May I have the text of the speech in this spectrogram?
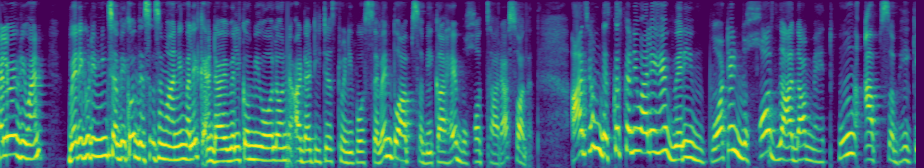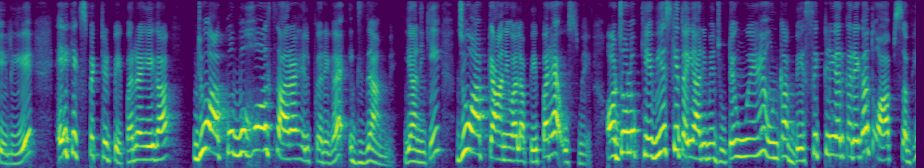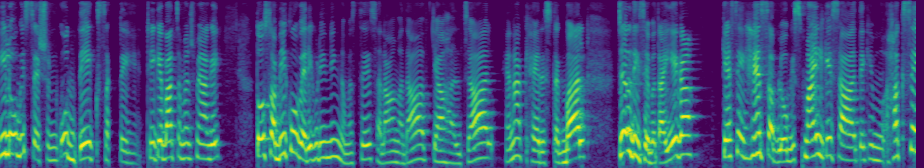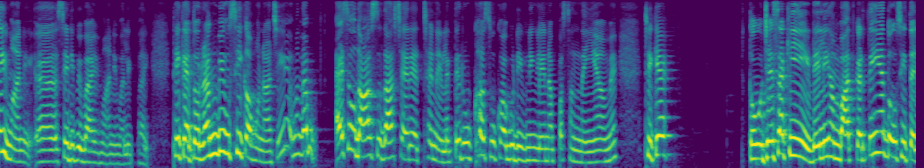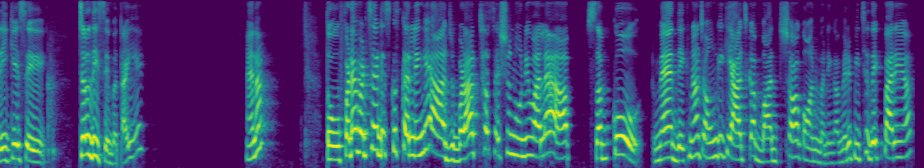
Hello everyone very good evening सभी को. This is Himani Malik and I welcome you all on Adda teachers 24/7 तो आप सभी का है बहुत सारा स्वागत. आज हम डिस्कस करने वाले हैं वेरी इंपॉर्टेंट बहुत ज़्यादा महत्वपूर्ण आप सभी के लिए एक एक्सपेक्टेड पेपर रहेगा. जो आपको बहुत सारा हेल्प करेगा एग्ज़ाम में। यानी कि जो आपका आने वाला पेपर है उसमें। और जो लोग केवीएस की तैयारी में जुटे हुए हैं, उनका बेसिक क्लियर करेगा तो आप सभी लोग इस सेशन को देख सकते हैं। ठीक है, बात समझ में आ गई? तो सभी को वेरी गुड इवनिंग नमस्ते, सलाम अदाब क्या हालचाल? है ना? खैर, इस्तकबाल। जल्दी से बताइएगा, कैसे हैं सब लोग? स्माइल के साथ, एक हक से ही माने सीडीपी बाय हिमानी मलिक भाई। ठीक है तो रंग भी उसी का होना चाहिए। मतलब ऐसे उदास उदास चेहरे अच्छे नहीं लगते। रूखा, सूखा गुड इवनिंग लेना पसंद नहीं है हमें, ठीक है? तो जैसा कि डेली हम बात करते हैं तो उसी तरीके से, जल्दी से बताइए। है ना? तो फटाफट से डिस्कस कर लेंगे। आज बड़ा अच्छा सेशन होने वाला है। आप सबको मैं देखना चाहूँगी कि आज का बादशाह कौन बनेगा। मेरे पीछे देख पा रहे हैं आप।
